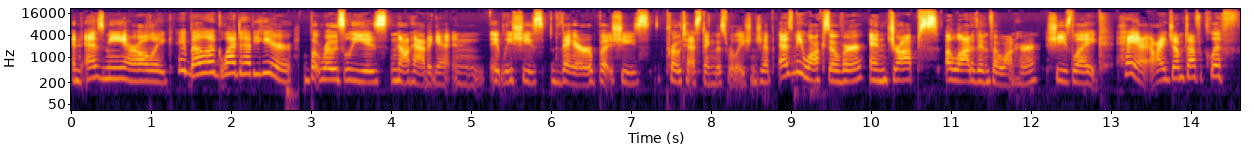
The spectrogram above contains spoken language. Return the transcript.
and Esme are all like, hey, Bella, glad to have you here. But Rosalie is not having it, and at least she's there, but she's protesting this relationship. Esme walks over and drops a lot of info on her. She's like, hey, I, I jumped off a cliff.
